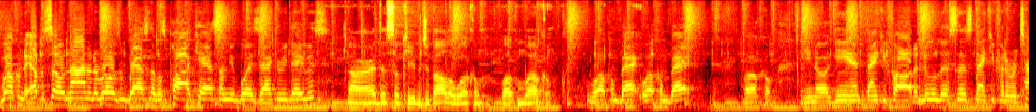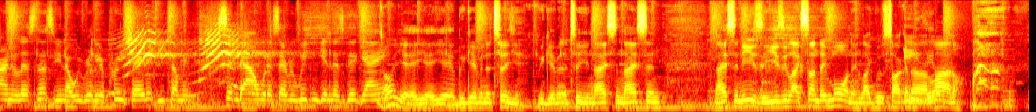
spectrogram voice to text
Welcome to episode nine of the Rose and Brass Knuckles podcast. I'm your boy Zachary Davis. All right, this is Okiba Jabala. Welcome, welcome, welcome. Welcome back, welcome back, welcome. You know, again, thank you for all the new listeners. Thank you for the returning listeners. You know, we really appreciate it. You tell me sitting down with us every week and getting this good game. Oh yeah, yeah, yeah. We giving it to you. We giving it to you nice and nice and nice and easy, easy like Sunday morning, like we was talking to uh, Lionel.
